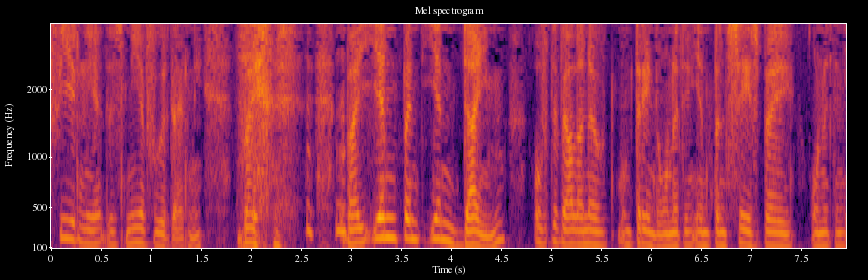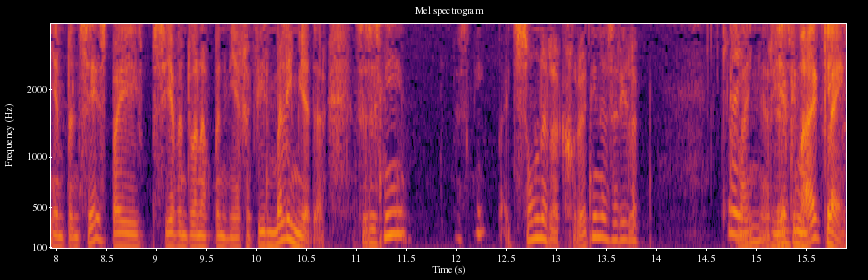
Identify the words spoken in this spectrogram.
4 nee, dis nie 'n voertuig nie. By by 1.1 duim, oftewel nou omtrent 101.6 by 101.6 by 27.94 mm. So dis nie dis nie uitsonderlik groot nie, dis redelik klein rekenaar. klein.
